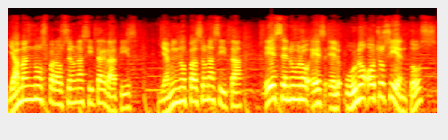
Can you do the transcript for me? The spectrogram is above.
llámanos para hacer una cita gratis. Llámenos para hacer una cita. Ese número es el 1 800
